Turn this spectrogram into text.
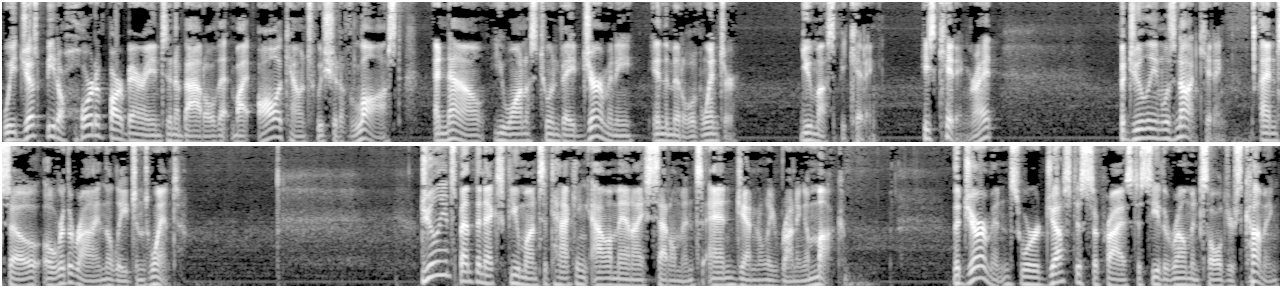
We just beat a horde of barbarians in a battle that by all accounts we should have lost, and now you want us to invade Germany in the middle of winter. You must be kidding. He's kidding, right? But Julian was not kidding, and so over the Rhine the legions went. Julian spent the next few months attacking Alemanni settlements and generally running amok. The Germans were just as surprised to see the Roman soldiers coming,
